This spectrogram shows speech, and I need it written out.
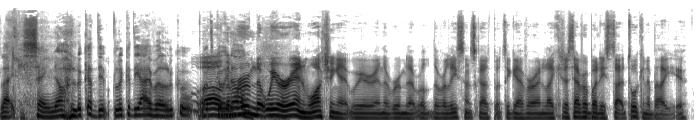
like saying, "No, look at the look at the iPad, look what's well, going the on." room that we were in watching it, we were in the room that re- the release notes guys put together, and like just everybody started talking about you.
